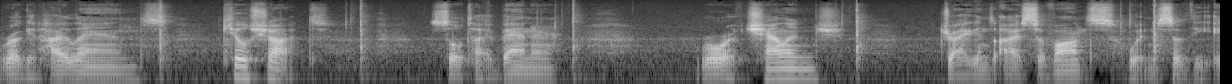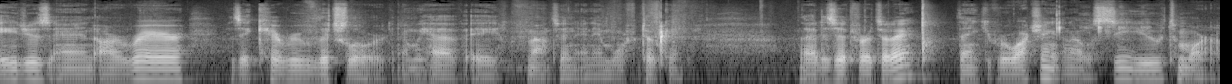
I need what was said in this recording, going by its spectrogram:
Rugged Highlands, Kill Killshot, Sultai Banner, Roar of Challenge, Dragon's Eye Savants, Witness of the Ages, and our rare is a Kheru Lich Lord, and we have a mountain and a morph token. That is it for today. Thank you for watching, and I will see you tomorrow.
